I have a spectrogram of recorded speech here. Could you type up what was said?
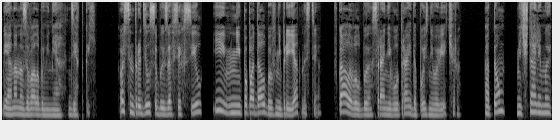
И она называла бы меня деткой. Остин трудился бы изо всех сил и не попадал бы в неприятности, вкалывал бы с раннего утра и до позднего вечера. Потом мечтали мы,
